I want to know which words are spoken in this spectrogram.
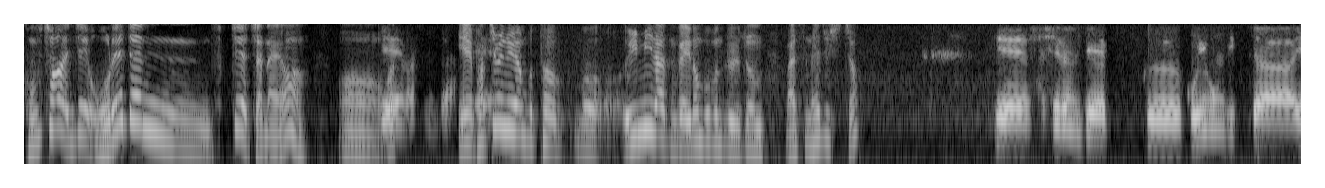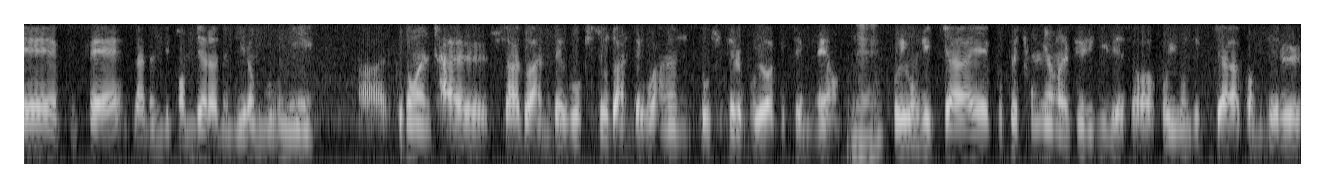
공수처가 이제 오래된 숙제였잖아요. 어, 예, 맞습니다. 예, 박주민 예. 의원부터 뭐 의미라든가 이런 부분들을 좀 말씀해 주시죠. 예, 사실은 이제 그 고위공직자의 부패라든지 범죄라든지 이런 부분이 아, 그동안 잘 수사도 안 되고 기소도 안 되고 하는 모습들을 보여왔기 때문에요. 네. 고위공직자의 부패 총량을 줄이기 위해서 고위공직자 범죄를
